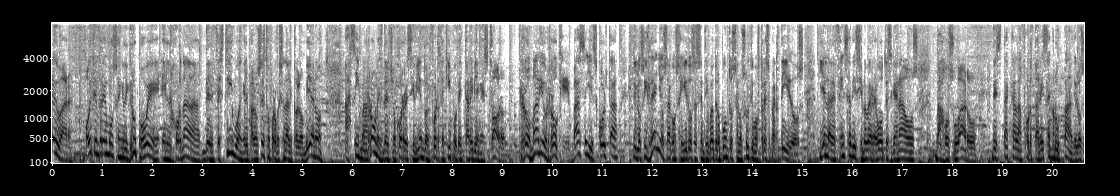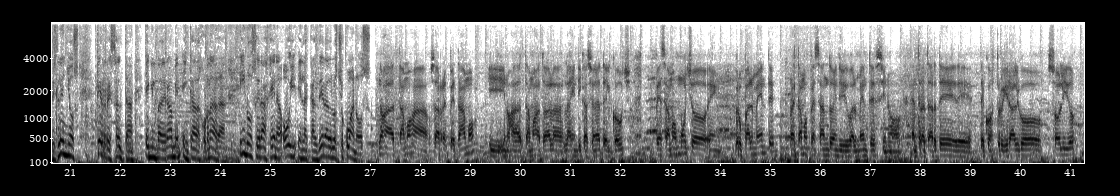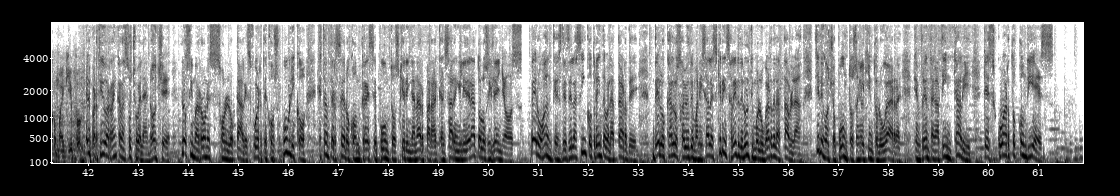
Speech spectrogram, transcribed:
Edward, hoy tendremos en el Grupo B, en la jornada del festivo en el baloncesto profesional colombiano, a Cimarrones del Chocó recibiendo al fuerte equipo de Caribbean Store. Romario Roque, base y escolta de los isleños, ha conseguido 64 puntos en los últimos tres partidos y en la defensa 19 rebotes ganados bajo su aro. Destaca la fortaleza grupal de los isleños que resalta en el maderamen en cada jornada y no será ajena hoy en la caldera de los chocuanos. Nos adaptamos a, o sea, respetamos y nos adaptamos a todas las, indicaciones del coach. Pensamos mucho en grupalmente, no estamos pensando individualmente, sino en tratar de, construir algo sólido como equipo. El partido arranca a las 8 de la noche. Los cimarrones son locales, fuertes con su público. Están tercero con 13 puntos. Quieren ganar para alcanzar en el liderato los isleños. Pero antes, desde las 5.30 de la tarde, de local los sabios de Manizales quieren salir del último lugar de la tabla. Tienen 8 puntos en el quinto lugar. Enfrentan a Team Cali, que es cuarto con 10.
